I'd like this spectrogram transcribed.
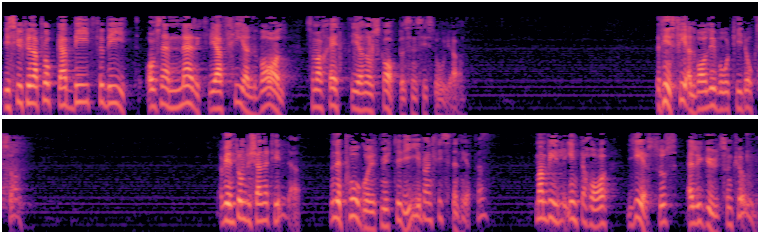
Vi skulle kunna plocka bit för bit om sådana här märkliga felval som har skett genom skapelsens historia. Det finns felval i vår tid också. Jag vet inte om du känner till det men det pågår ett myteri bland kristenheten. Man vill inte ha Jesus eller Gud som kung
